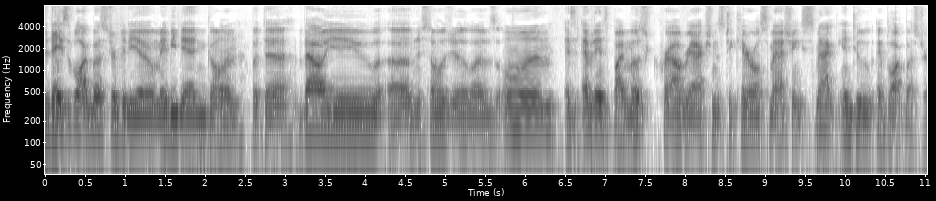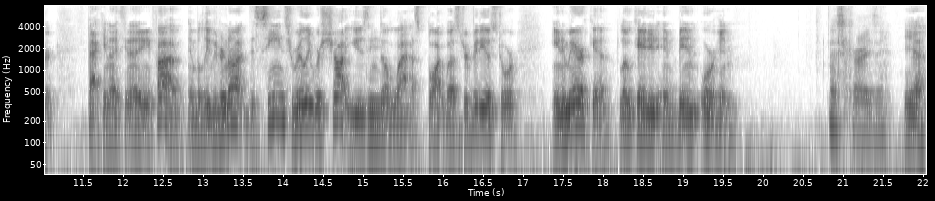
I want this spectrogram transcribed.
The days of Blockbuster video may be dead and gone, but the value of nostalgia lives on, as evidenced by most crowd reactions to Carol smashing smack into a Blockbuster back in 1995. And believe it or not, the scenes really were shot using the last Blockbuster video store in America, located in Bend, Oregon. That's crazy. Yeah,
